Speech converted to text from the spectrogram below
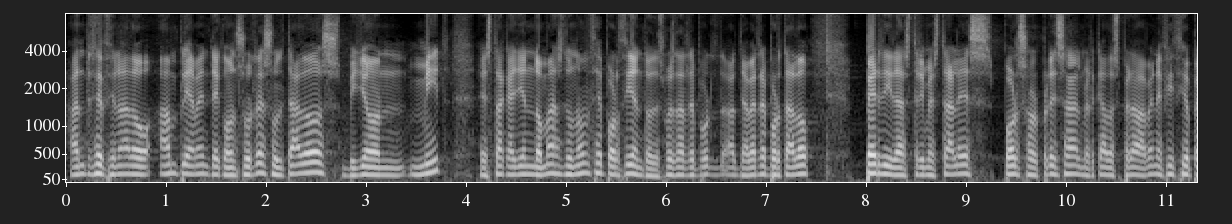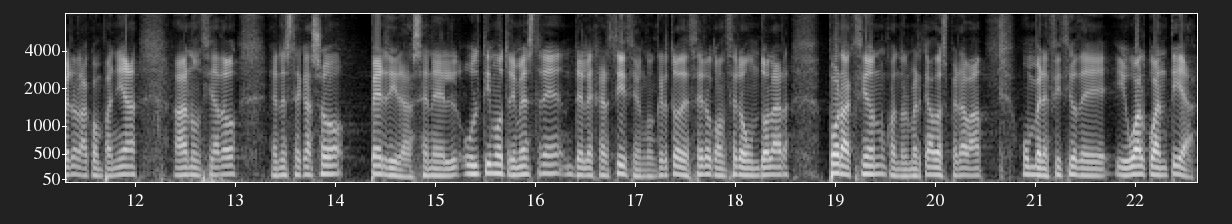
han decepcionado ampliamente con sus resultados. Beyond Meat está cayendo más de un 11% después de haber reportado pérdidas trimestrales. Por sorpresa, el mercado esperaba beneficio, pero la compañía ha anunciado, en este caso, pérdidas en el último trimestre del ejercicio, en concreto de 0,01 dólar por acción, cuando el mercado esperaba un beneficio de igual cuantía.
